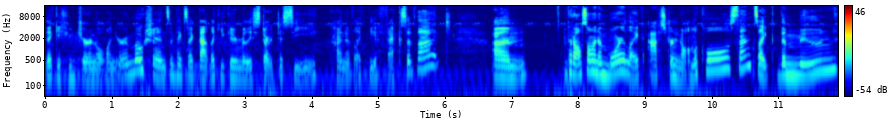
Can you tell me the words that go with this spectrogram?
like if you journal on your emotions and things like that like you can really start to see kind of like the effects of that. Um but also in a more like astronomical sense like the moon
